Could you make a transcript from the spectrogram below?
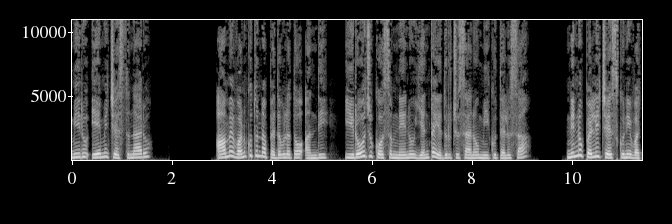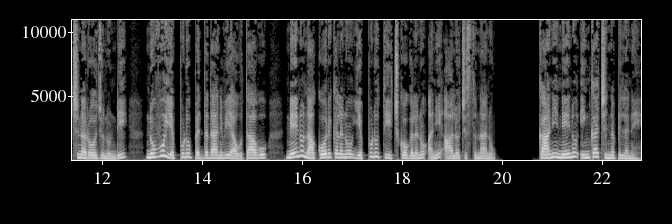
మీరు ఏమి చేస్తున్నారు? ఆమె వణుకుతున్న పెదవులతో అంది ఈ రోజు కోసం నేను ఎంత ఎదురుచూశానో మీకు తెలుసా? నిన్ను పెళ్ళి చేసుకుని వచ్చిన రోజు నుండి నువ్వు ఎప్పుడు పెద్దదానివి అవుతావు నేను నా కోరికలను ఎప్పుడూ తీర్చుకోగలను అని ఆలోచిస్తున్నాను. కాని నేను ఇంకా చిన్నపిల్లనే.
